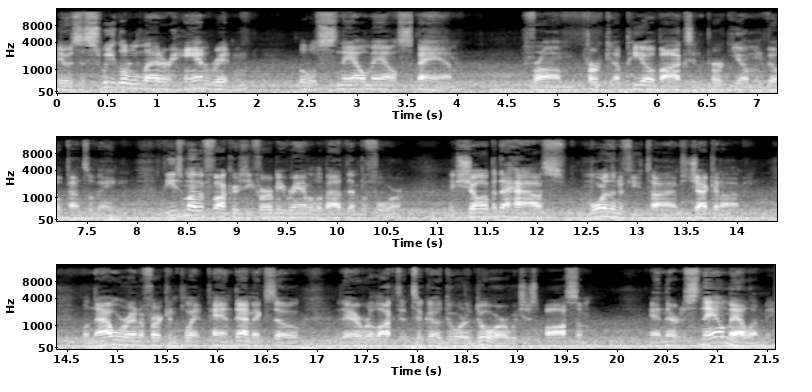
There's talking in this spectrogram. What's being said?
It was a sweet little letter, handwritten, little snail mail spam from per- a P.O. box in Perky Perkiomenville, Pennsylvania. These motherfuckers, you've heard me ramble about them before. They show up at the house more than a few times, checking on me. Well, now we're in a freaking pandemic, so they're reluctant to go door to door, which is awesome. And they're snail mailing me.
